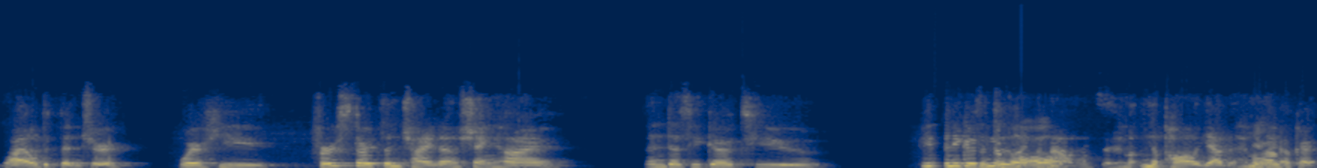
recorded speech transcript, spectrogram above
wild adventure where he first starts in China, Shanghai. Then does he go to? He, then he goes into like the mountains, the Him- Nepal. Yeah, the Himalaya. Yeah. Okay.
